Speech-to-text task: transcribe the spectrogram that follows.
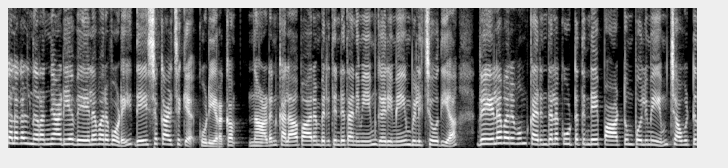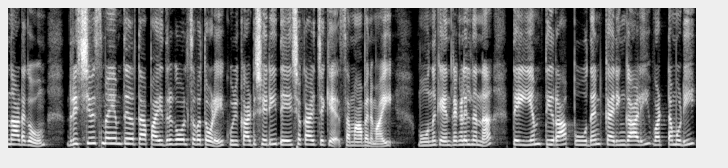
കലകൾ നിറഞ്ഞാടിയ വേലവരവോടെ ദേശക്കാഴ്ചയ്ക്ക് കൊടിയിറക്കം. നാടൻ കലാപാരമ്പര്യത്തിന്റെ തനിമയും ഗരിമയും വിളിച്ചോതിയ വേലവരവും കരിന്തലക്കൂട്ടത്തിന്റെ പാട്ടും പൊലിമയും ചവിട്ടുനാടകവും ദൃശ്യവിസ്മയം തീർത്ത പൈതൃകോത്സവത്തോടെ കുഴിക്കാട്ടുശ്ശേരി ദേശക്കാഴ്ചയ്ക്ക് സമാപനമായി. മൂന്ന് കേന്ദ്രങ്ങളിൽ നിന്ന് തെയ്യം തിറ പൂതൻ കരിങ്കാളി വട്ടമുടി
